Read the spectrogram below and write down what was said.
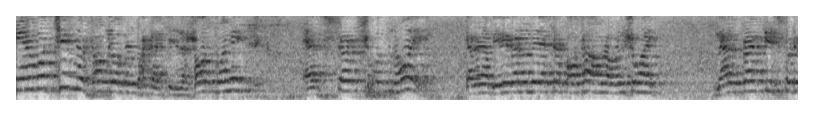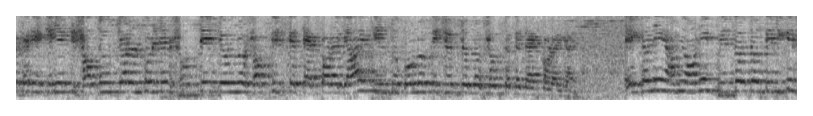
নিরবচ্ছিন্ন সংলগ্ন থাকার চেষ্টা সৎ মানে অ্যাবস্ট্রাক্ট নয়। কেননা বিবেকানন্দের একটা কথা আমরা অনেক সময় ম্যাল প্র্যাকটিস করে ফেলি। তিনি একটি শব্দ উচ্চারণ করেছেন, সত্যের জন্য সব কিছুকে ত্যাগ করা যায়, কিন্তু কোনো কিছুর জন্য সত্যকে ত্যাগ করা যায় না। এইখানে আমি অনেক বিদ্যার্থনকে জিজ্ঞেস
